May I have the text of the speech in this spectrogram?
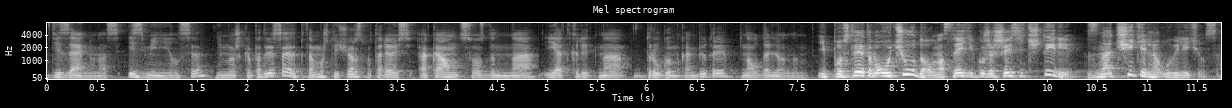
Дизайн у нас изменился, немножко подвисает, потому что, еще раз повторяюсь, аккаунт создан на и открыт на другом компьютере, на удаленном. И после этого, о чудо, у нас рейтинг уже 6,4, значительно увеличился.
